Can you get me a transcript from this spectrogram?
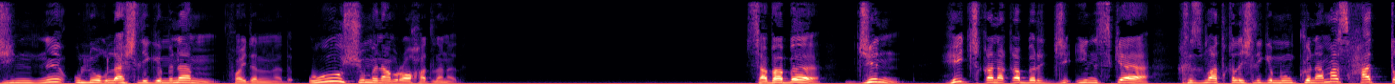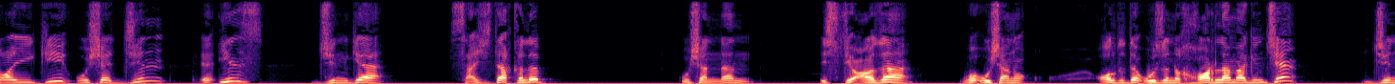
jinni ulug'lashligi bilan foydalanadi. U shu bilan rohatlanadi. Sababi jin hech qanaqa bir insga xizmat qilishligi mumkin emas. Hattoiki o'sha jin e, ins jinga sajda qilib o'shandan istioza va o'shani oldida o'zini xorlamaguncha jin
